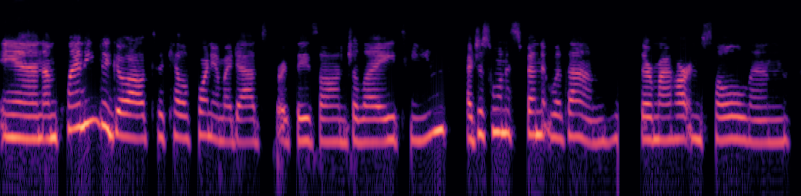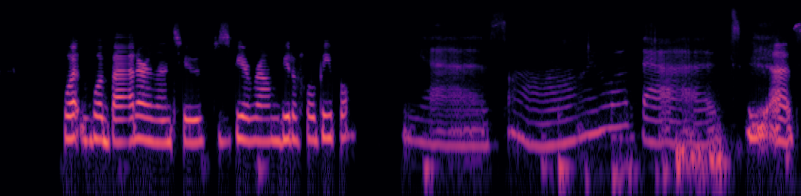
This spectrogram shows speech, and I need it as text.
And I'm planning to go out to California. My dad's birthday's on July 18th. I just want to spend it with them. They're my heart and soul. And what what better than to just be around beautiful people? Yes. Oh, I love that. Yes.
